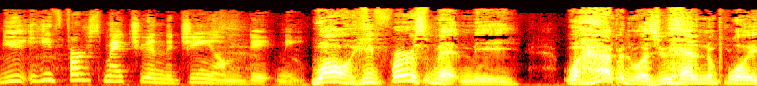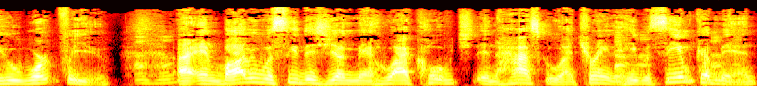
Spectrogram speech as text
you, he first met you in the gym, didn't he? Well, he first met me. What happened was you had an employee who worked for you, Uh-huh. uh, and Bobby would see this young man who I coached in high school. I trained, and he would see him come in.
